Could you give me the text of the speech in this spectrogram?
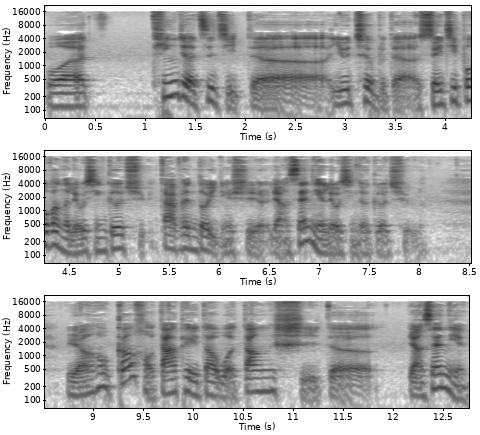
我。听着自己的 YouTube 的随机播放的流行歌曲，大部分都已经是两三年流行的歌曲了。然后刚好搭配到我当时的两三年，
